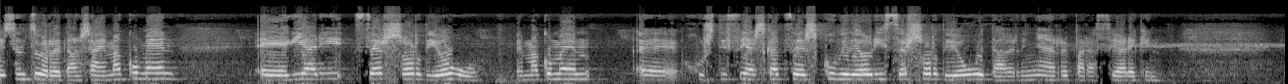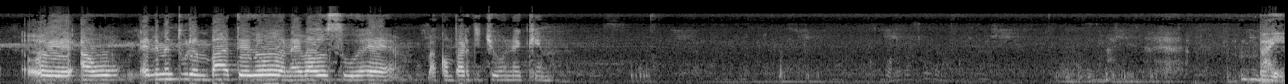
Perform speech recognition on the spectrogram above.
esentzu horretan, osea, emakumeen egiari zer sor diogu. Emakumeen e, justizia eskatze eskubide hori zer sor diogu eta berdina erreparazioarekin e, hau elementuren bat edo nahi baduzu e, ba, konpartitxu honekin. Bai,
